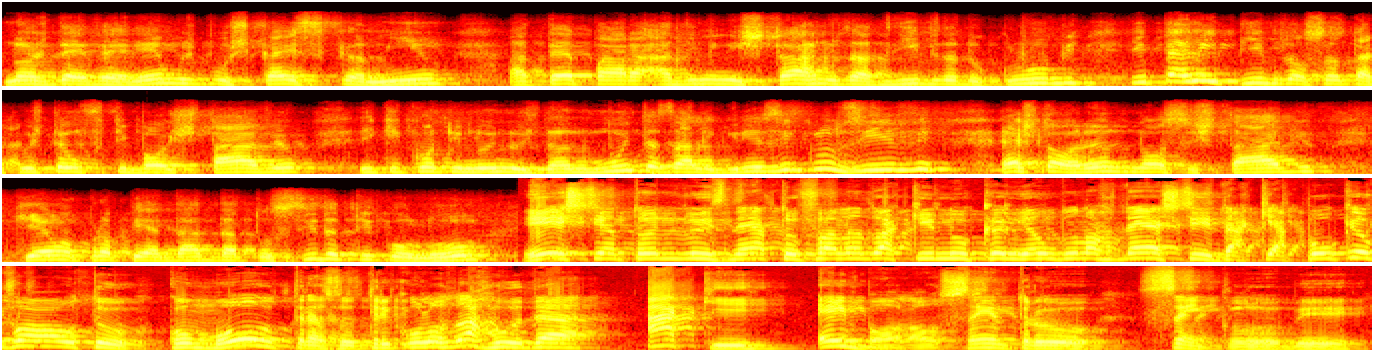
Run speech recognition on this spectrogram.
nós deveremos buscar esse caminho até para administrarmos a dívida do clube e permitirmos ao Santa Cruz ter um futebol estável e que continue nos dando muitas alegrias, inclusive restaurando nosso estádio, que é uma propriedade da torcida tricolor. Este é Antônio Luiz Neto falando aqui no Canhão do Nordeste. Daqui a pouco eu volto com outras do tricolor do Arruda aqui em Bola ao Centro, sem clube,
